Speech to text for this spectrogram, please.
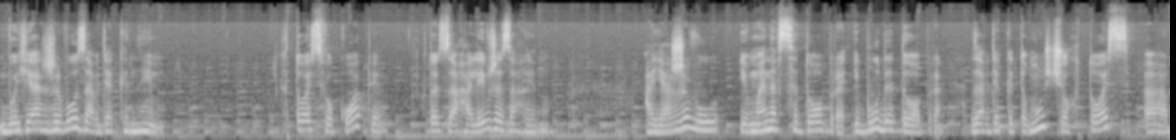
Бо я живу завдяки ним. Хтось в окопі, хтось взагалі вже загинув. А я живу, і в мене все добре, і буде добре завдяки тому, що хтось е, е,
